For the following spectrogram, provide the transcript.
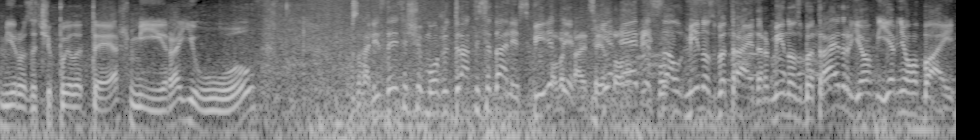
Міру зачепили теж. Міра, Юл. Взагалі здається, що можуть дратися далі. Спіріти. Є Ебісал, мінус Бетрайдер, мінус Бетрайдер, є, є в нього бай.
